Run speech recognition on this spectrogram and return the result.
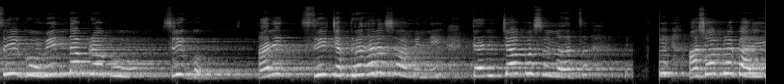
श्री गोविंद प्रभू श्री गो आणि श्री चक्रधर स्वामींनी त्यांच्यापासूनच अशा प्रकारे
